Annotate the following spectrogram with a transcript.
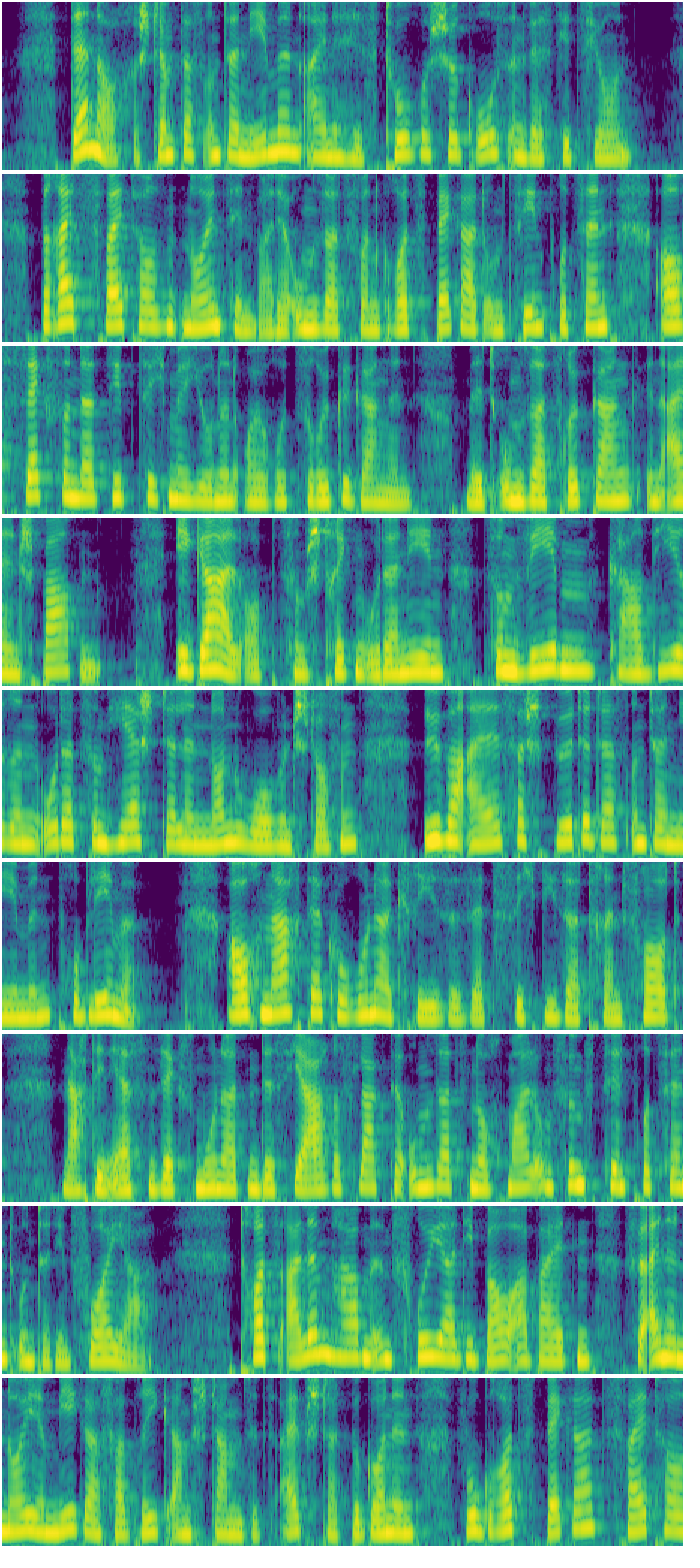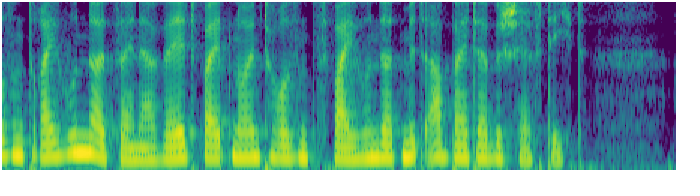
Dennoch stemmt das Unternehmen eine historische Großinvestition. Bereits 2019 war der Umsatz von Grotz Beckert um 10 Prozent auf 670 Millionen Euro zurückgegangen, mit Umsatzrückgang in allen Sparten. Egal ob zum Stricken oder Nähen, zum Weben, Kardieren oder zum Herstellen Non-Woven-Stoffen, überall verspürte das Unternehmen Probleme. Auch nach der Corona-Krise setzt sich dieser Trend fort. Nach den ersten sechs Monaten des Jahres lag der Umsatz nochmal um 15 Prozent unter dem Vorjahr. Trotz allem haben im Frühjahr die Bauarbeiten für eine neue Megafabrik am Stammsitz Albstadt begonnen, wo Grotz Becker 2300 seiner weltweit 9200 Mitarbeiter beschäftigt.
